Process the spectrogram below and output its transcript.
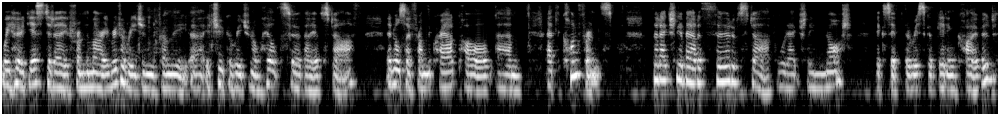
We heard yesterday from the Murray River region, from the uh, Echuca Regional Health Survey of Staff, and also from the crowd poll um, at the conference, that actually about a third of staff would actually not accept the risk of getting COVID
